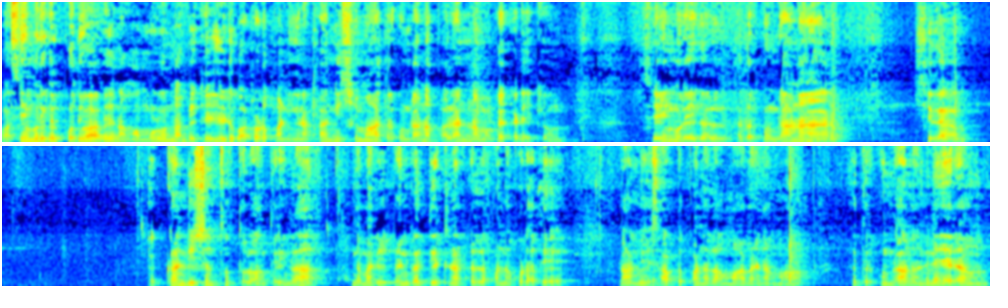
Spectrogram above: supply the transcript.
வசியமுறைகள் பொதுவாகவே நம்ம முழு நம்பிக்கை ஈடுபாட்டோடு பண்ணிங்கனாக்கா நிச்சயமாக அதற்குண்டான பலன் நமக்கு கிடைக்கும். செய்முறைகள் அதற்குண்டான சில கண்டிஷன்ஸும் சொல்லுவாங்க தெரியுங்களா? இந்த மாதிரி பெண்கள் தீட்டு நாட்களில் பண்ணக்கூடாது. நான்வெஜ் சாப்பிட்டு பண்ணலாமா வேணாமா? இதற்குண்டான நேரம்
